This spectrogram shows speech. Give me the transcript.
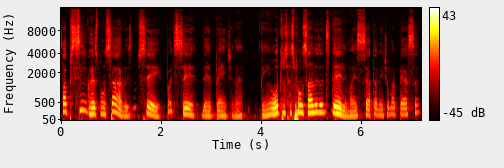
Top 5 responsáveis? Não sei, pode ser, de repente, né? Tem outros responsáveis antes dele, mas certamente é uma peça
